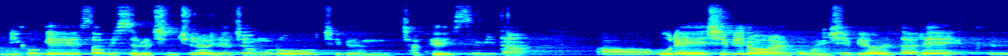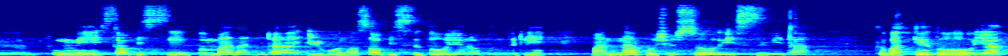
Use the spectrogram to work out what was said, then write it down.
미국의 서비스를 진출할 예정으로 지금 잡혀 있습니다. 어, 올해 11월 혹은 12월 달에 그 북미 서비스뿐만 아니라 일본어 서비스도 여러분들이 만나보실 수 있습니다. 그 밖에도 약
